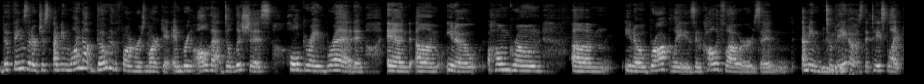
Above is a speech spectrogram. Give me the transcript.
the things that are just I mean, why not go to the farmers market and bring all that delicious whole grain bread and and um, you know, homegrown um, you know, broccolis and cauliflowers and I mean Mhm. tomatoes that taste like,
